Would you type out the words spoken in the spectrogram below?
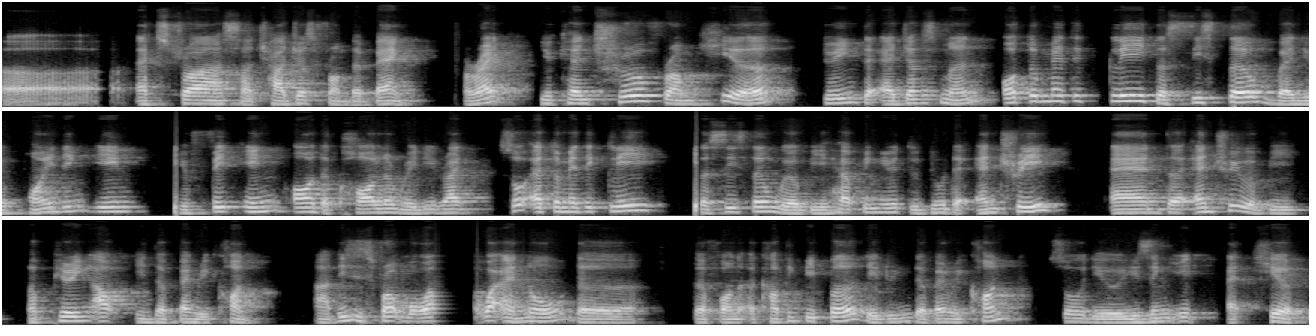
uh, extra uh, charges from the bank all right? You can throw from here doing the adjustment, automatically the system, when you're pointing in, you fit in all the column ready, right? So automatically the system will be helping you to do the entry and the entry will be appearing out in the bank recon. Uh, this is from what, what I know, the, the from the accounting people, they're doing the bank recon. So they're using it at here.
